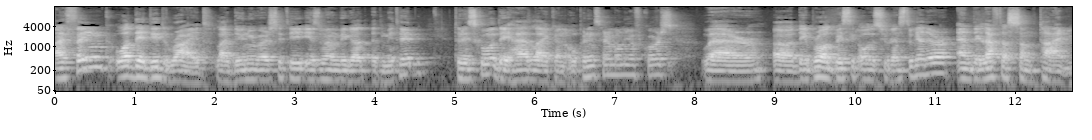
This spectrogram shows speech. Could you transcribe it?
I think what they did right, like the university, is when we got admitted to the school, they had like an opening ceremony, of course, where uh, they brought basically all the students together and they left us some time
